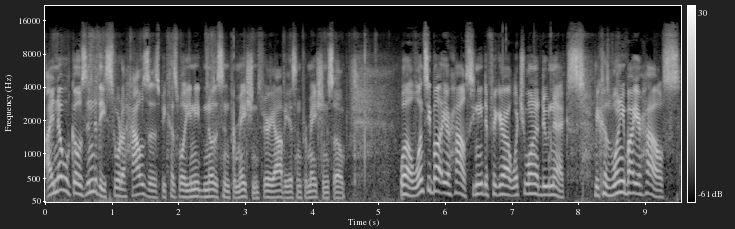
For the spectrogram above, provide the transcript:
I know what goes into these sort of houses because, well, you need to know this information. It's very obvious information. So well, once you bought your house, you need to figure out what you want to do next. Because when you buy your house,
